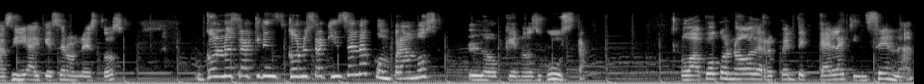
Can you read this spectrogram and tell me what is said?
así hay que ser honestos, con nuestra, con nuestra quincena compramos lo que nos gusta. O a poco no, de repente cae la quincena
